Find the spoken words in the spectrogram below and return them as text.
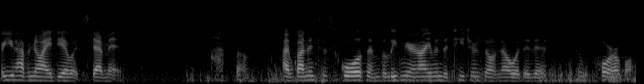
Or you have no idea what STEM is? Awesome. I've gone into schools, and believe me or not, even the teachers don't know what it is. It's horrible.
